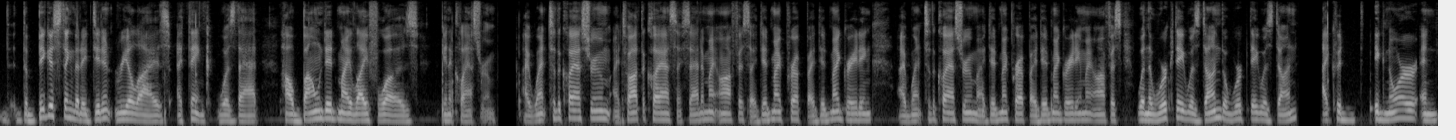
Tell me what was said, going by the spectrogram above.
The biggest thing that I didn't realize, I think, was that how bounded my life was in a classroom. I went to the classroom, I taught the class, I sat in my office, I did my prep, I did my grading, I went to the classroom, I did my prep, I did my grading in my office. When the workday was done, the workday was done. I could ignore and,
